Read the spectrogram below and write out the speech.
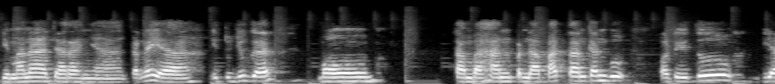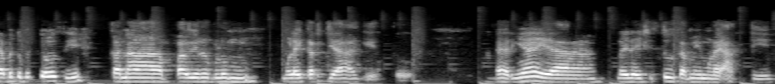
gimana caranya. Karena ya itu juga mau tambahan pendapatan kan Bu? Waktu itu ya betul-betul sih karena Pak Wiro belum mulai kerja gitu. Akhirnya ya mulai dari situ kami mulai aktif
